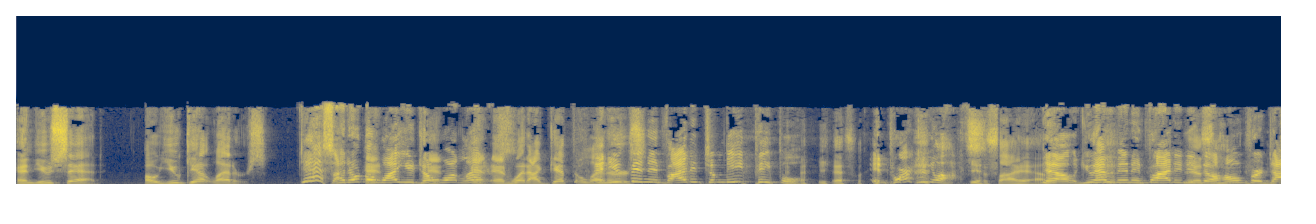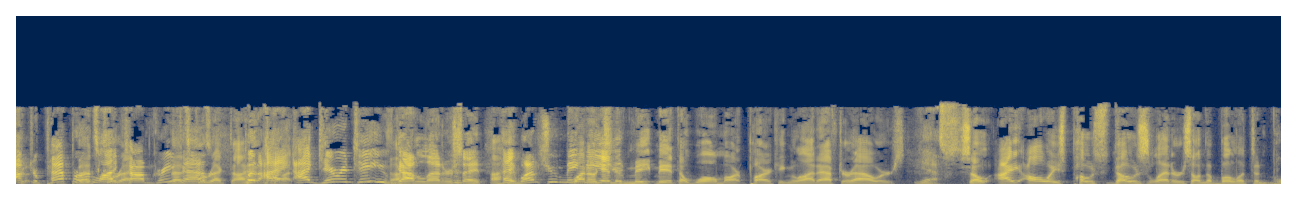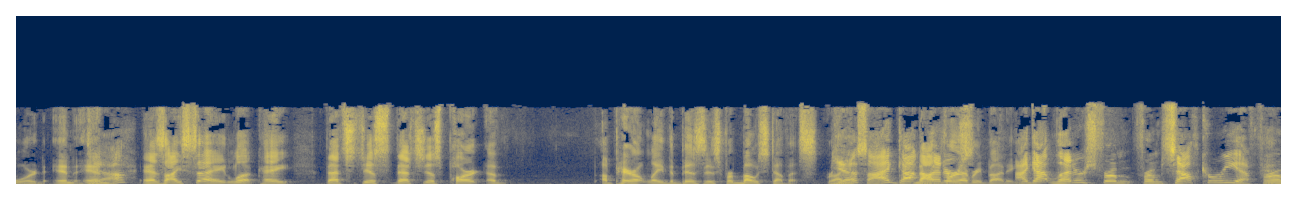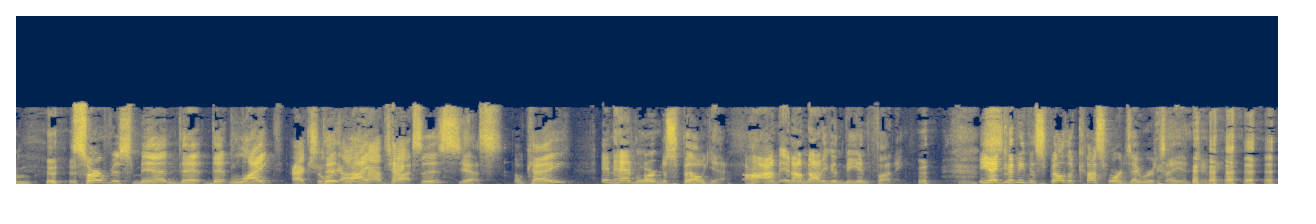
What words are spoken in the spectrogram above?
And you said, Oh, you get letters. Yes, I don't know And- why you don't and- want letters. And, and when I get the letters. And you've been invited to meet people yes, in parking lots. yes, I have. Now you haven't been invited Yes. into a home for Dr. Pepper That's like correct. Tom Grieve That's has. correct. I but have I. I guarantee you've got a letter saying, "Hey, why don't you meet Why me don't you the meet me at the Walmart parking lot after hours? Yes. So I always post those letters on the bulletin board, and and Yeah. as I say, look, hey, that's just that's just part of apparently the business for most of us, right? Yes, I got not letters. for everybody. I got letters from from South Korea from servicemen that that liked Actually, that I liked have got- Texas. yes. Okay, and hadn't learned to spell yet. I'm and I'm not even being funny. Yeah, they couldn't even spell the cuss words they were saying to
